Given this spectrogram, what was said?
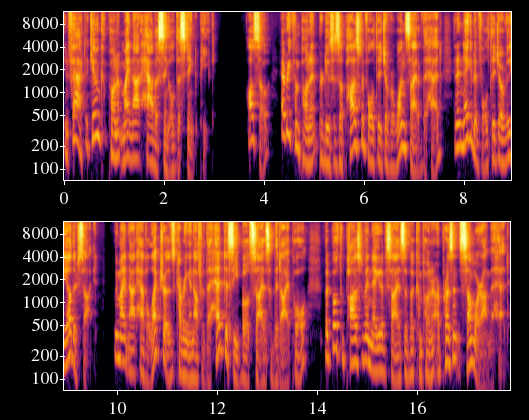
In fact, a given component might not have a single distinct peak. Also, every component produces a positive voltage over one side of the head and a negative voltage over the other side. We might not have electrodes covering enough of the head to see both sides of the dipole, but both the positive and negative sides of a component are present somewhere on the head.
